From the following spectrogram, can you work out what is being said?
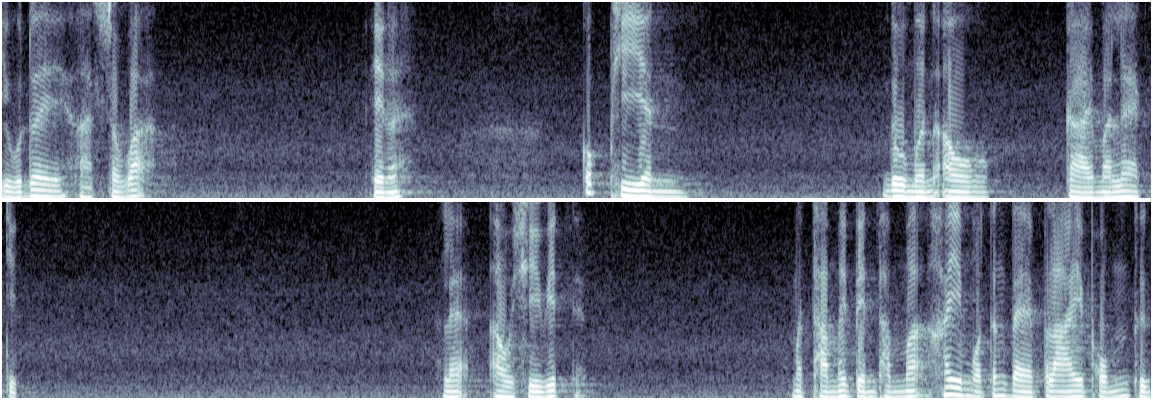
อยู่ด้วยอาสวะ เห็นไหมก็เพียรดูเหมือนเอากายมาแลกจิต และเอาชีวิต มาทำให้เป็นธรรมะ ให้หมดตั้งแต่ปลายผมถึง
